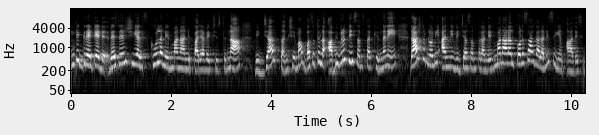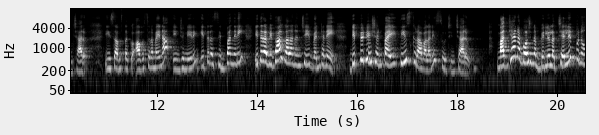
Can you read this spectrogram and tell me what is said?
ఇంటిగ్రేటెడ్ రెసిడెన్షియల్ స్కూళ్ళ నిర్మాణాన్ని పర్యవేక్షిస్తున్న విద్యా సంక్షేమ వసతుల అభివృద్ధి సంస్థ కిందనే రాష్ట్రంలోని అన్ని విద్యా సంస్థల నిర్మాణాలు కొనసాగాలని సీఎం ఆదేశించారు. ఈ సంస్థకు అవసరమైన ఇంజనీరింగ్ ఇతర సిబ్బందిని ఇతర విభాగాల నుంచి వెంటనే డిప్యూటేషన్పై తీసుకురావాలని సూచించారు. మధ్యాహ్న భోజన బిల్లుల చెల్లింపును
